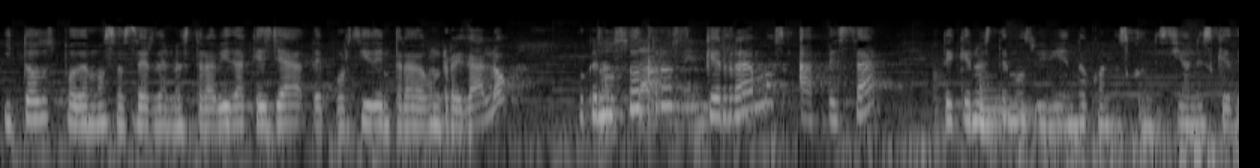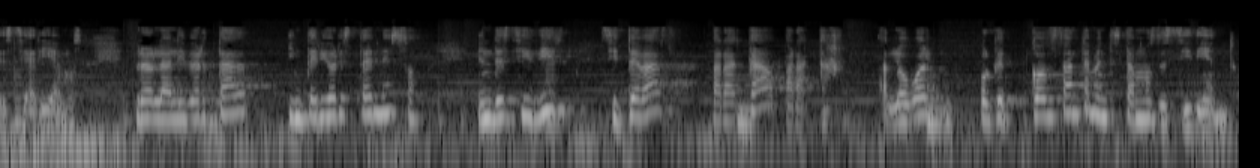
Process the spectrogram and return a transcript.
Y todos podemos hacer de nuestra vida, que es ya de por sí de entrada un regalo, lo que nosotros Totalmente. querramos a pesar de que no estemos viviendo con las condiciones que desearíamos. Pero la libertad interior está en eso, en decidir si te vas para acá o para acá. A lo bueno, porque constantemente estamos decidiendo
